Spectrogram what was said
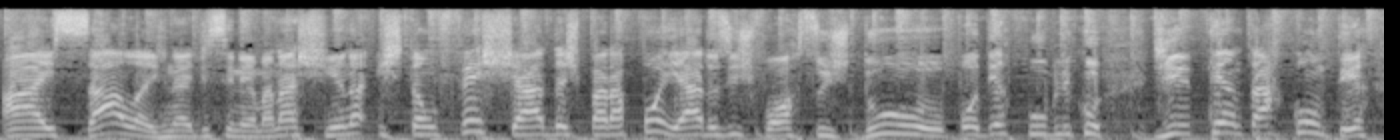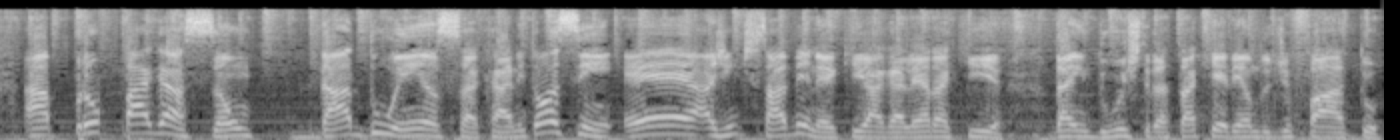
As salas, né, de cinema na China estão fechadas para apoiar os esforços do poder público de tentar conter a propagação da doença, cara. Então, assim, é, a gente sabe, né, que a galera aqui da indústria indústria está querendo de fato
